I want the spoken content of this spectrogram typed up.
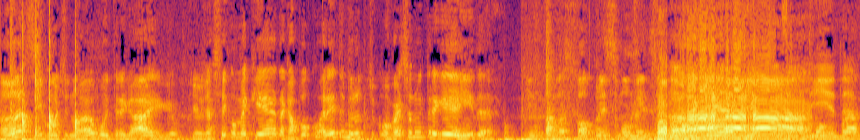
Antes de continuar, eu vou entregar, porque eu já sei como é que é. Daqui a pouco, 40 minutos de conversa, eu não entreguei ainda. E eu tava só por esse momento. Vamos ver quem é aqui. Ah, linda.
